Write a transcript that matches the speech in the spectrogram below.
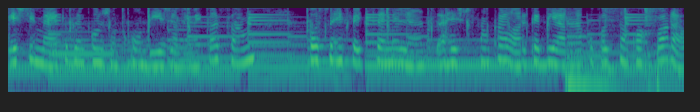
Este método, em conjunto com dias de alimentação, possuem efeitos semelhantes à restrição calórica diária na composição corporal.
